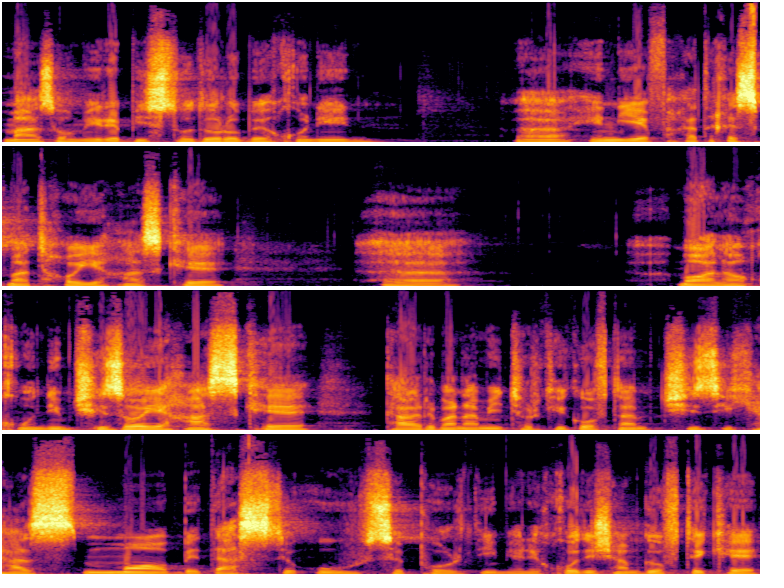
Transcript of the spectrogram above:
مزامیر 22 رو بخونین. و این یه فقط قسمت هایی هست که ما الان خوندیم. چیزهایی هست که تقریبا همینطور که گفتم چیزی که از ما به دست او سپردیم. یعنی خودش هم گفته که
